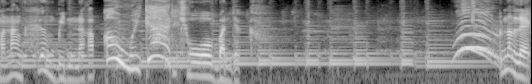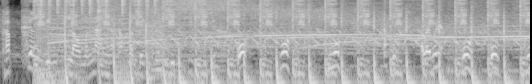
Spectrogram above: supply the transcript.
มานั่งเครื่องบินนะครับ Oh my god โชว์บรรยา ก็นั่นแหละครับ เครื่องบินที่เรามานั่งนะครับ มันเป็นเครื่องบินโอ้โอ้โอ้โอะไรวะเนี่ยโอ้โอ้โอ้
